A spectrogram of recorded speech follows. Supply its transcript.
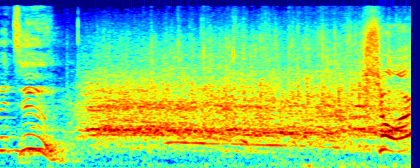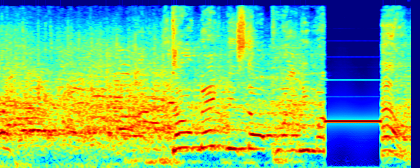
chicks too. Sure. Don't make me start pointing you my out.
